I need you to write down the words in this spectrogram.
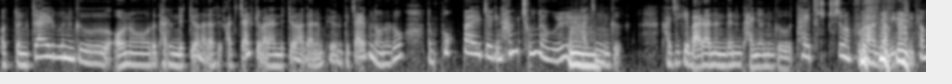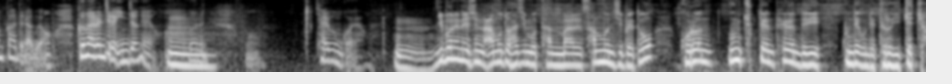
어떤 짧은 그 언어로 다루는데 뛰어나다 아주 짧게 말하는데 뛰어나다는 표현을 이렇게 짧은 언어로 어떤 폭발적인 함축력을 음. 가진 그 가지게 말하는 데는 단연 그 타의 추- 추종을 불허한다 뭐 이런 식으로 평가하더라고요. 그 말은 제가 인정해요. 어, 그거는 음, 잘본 거예요. 음, 이번에 내신 아무도 하지 못한 말 산문집에도 그런 응축된 표현들이 군데군데 들어 있겠죠.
